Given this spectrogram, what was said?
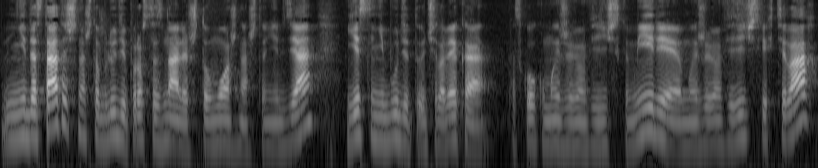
Недостаточно, чтобы люди просто знали, что можно, а что нельзя. Если не будет у человека, поскольку мы живем в физическом мире, мы живем в физических телах,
